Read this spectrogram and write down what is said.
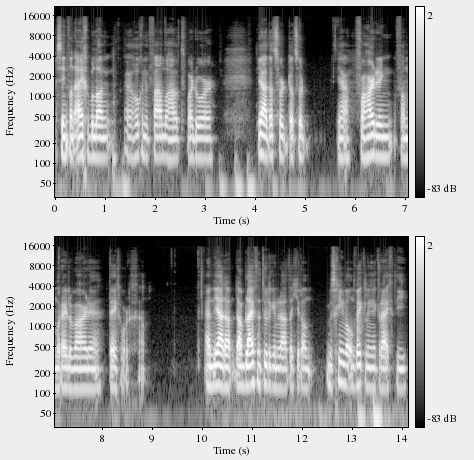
zin van eigenbelang uh, hoog in het vaandel houdt, waardoor ja, dat soort, dat soort ja, verharding van morele waarden tegen wordt gegaan. En ja, daar, blijft natuurlijk inderdaad dat je dan misschien wel ontwikkelingen krijgt die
